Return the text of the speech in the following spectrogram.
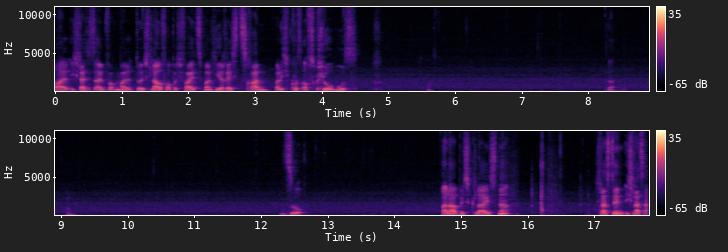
Weil ich lasse jetzt einfach mal durchlaufen, aber ich fahre jetzt mal hier rechts ran, weil ich kurz aufs Klo muss. Ja. Oh. So. Allah bis gleich, ne? Ich lasse den, ich lasse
